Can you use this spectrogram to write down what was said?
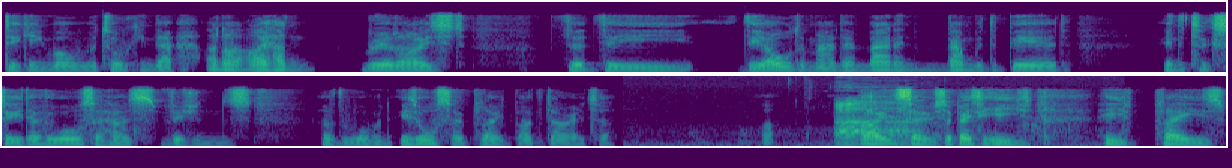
digging while we were talking there, and I, I hadn't realised that the the older man, the man in man with the beard in the tuxedo, who also has visions of the woman, is also played by the director. Ah. so so basically, he he plays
